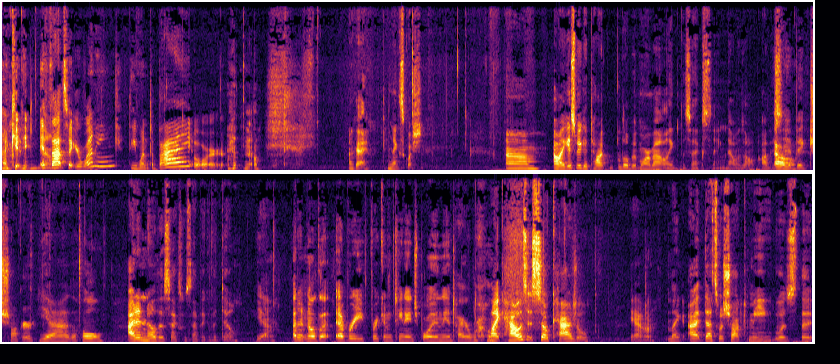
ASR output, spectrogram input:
I'm kidding. If that's what you're wanting, do you want to buy or no? Okay, next question. Um. Oh, I guess we could talk a little bit more about like the sex thing. That was all obviously Oh. a big shocker. Yeah, the whole I didn't know that sex was that big of a deal. yeah. I didn't know that every freaking teenage boy in the entire world. Like, how is it so casual? yeah, Like, I that's what shocked me was that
